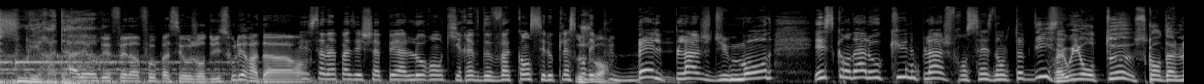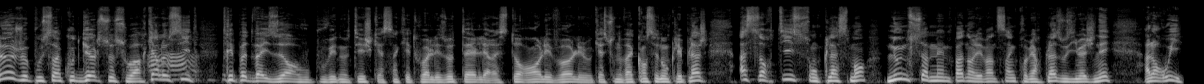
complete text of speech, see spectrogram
Sous les radars. Allez, on défait l'info passée aujourd'hui sous les radars. Et ça n'a pas échappé à Laurent qui rêve de vacances. C'est le classement Toujours. des plus belles plages du monde. Et scandale, aucune plage française dans le top 10. Ouais, oui, honteux, scandaleux, je pousse un coup de gueule ce soir. Car le Ah. site TripAdvisor, vous pouvez noter jusqu'à 5 étoiles les hôtels, les restaurants, les vols, les locations de vacances et donc les plages, a sorti son classement. Nous ne sommes même pas dans les 25 premières places, vous imaginez Alors oui,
